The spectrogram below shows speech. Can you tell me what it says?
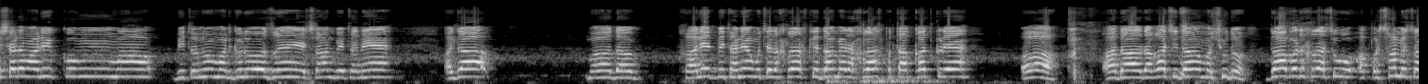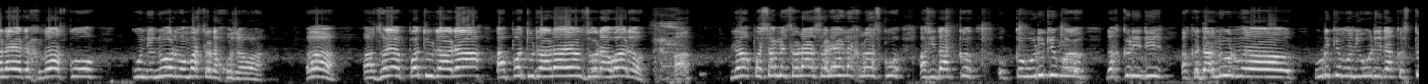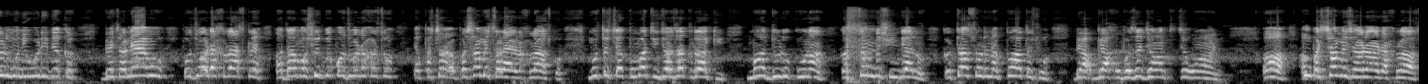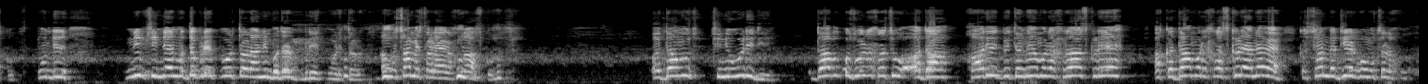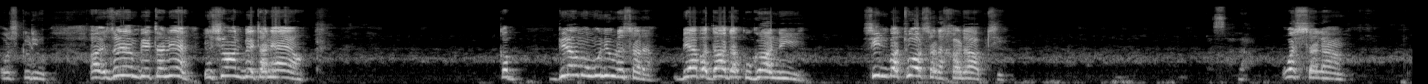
السلام علیکم بیتنو مرګرو زه احسان بیتنه ادا ما دا خالد بیتنه مو چې د خلاص کې دا مې د خلاص په طاقت کړې ا دا دغه چې دا مشهود دا به د خلاص او په سمه سره د خلاص کو کوند نور مو مسره خوځوا زویه پتو ډاړه پتو ډاړه یم زورور لا په سمې سړی سړی له خلاص کو او چې دا که وړوکي مو د کړي دي که دا نور وړوکي مو نیولي دا که ستړ مو نیولي دی که بېټنی مو په جوړه خلاص کړی او دا مسجد به په جوړه خلاصو په سمې سړی له خلاص کو موږ ته چې حکومت اجازت راکړي ما دوړو کونه قسم د شیندیانو که تاسو نه پاتې شو بیا بیا خو به زه جان ته څه وایم او په سمې سړی له خلاص کو نیم سینډیان مو د بریک پورته وړه نیم بدر بریک پورې تړ او سمې سړی خلاص کو ادا مو چې نیولې دي دا به په زور خلاصو ادا خالد به تنه مر خلاص کړي اقدام مر خلاص کړي نه وي قسم د ډیر به مو سره خوش کړیو زه هم به تنه ایشان به تنه یم کب بیا مو ونی ور سره بیا به دا د کوګان نه سین به ټول سره خراب شي والسلام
